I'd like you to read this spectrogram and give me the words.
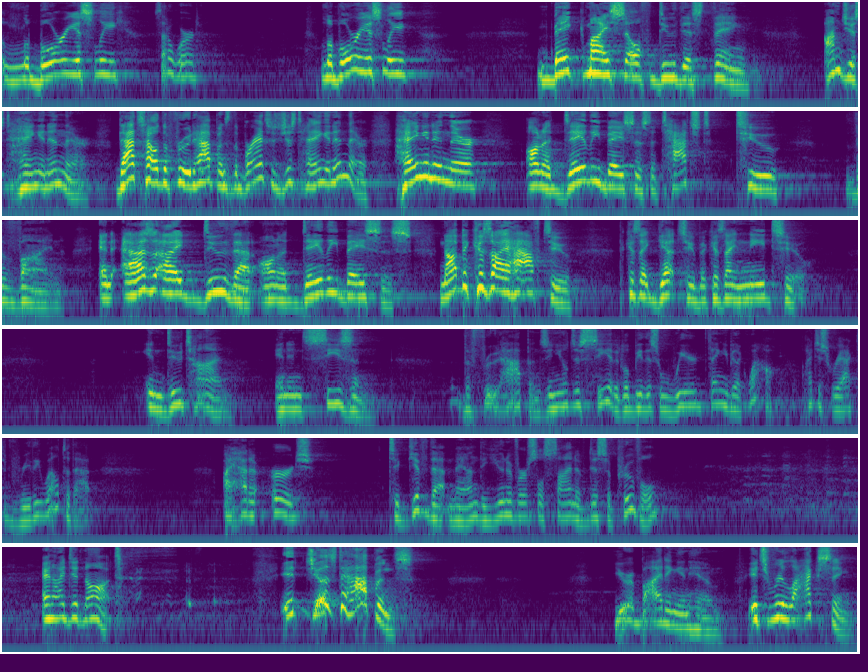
laboriously, is that a word? Laboriously make myself do this thing. I'm just hanging in there. That's how the fruit happens. The branch is just hanging in there, hanging in there on a daily basis, attached to the vine. And as I do that on a daily basis, not because I have to, because I get to, because I need to, in due time and in season, the fruit happens. And you'll just see it. It'll be this weird thing. You'll be like, wow, I just reacted really well to that. I had an urge to give that man the universal sign of disapproval, and I did not. it just happens. You're abiding in him, it's relaxing.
